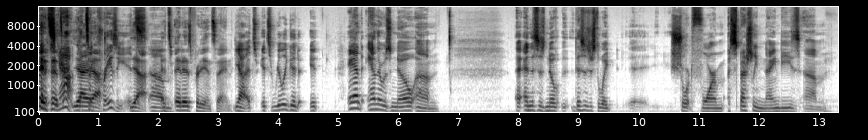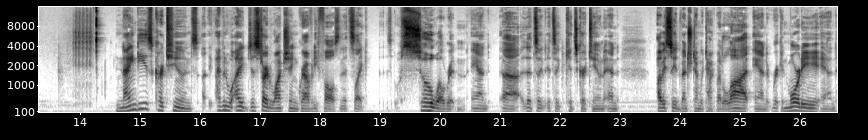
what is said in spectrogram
minutes, it's- yeah, yeah, it's yeah. like crazy. It's, yeah, um, it's it is pretty insane. yeah, it's it's really good. It and and there was no um, and this is no this is just the way uh, short form, especially '90s um, '90s cartoons. I've been I just started watching Gravity Falls, and it's like so well written, and uh, that's a it's a kids cartoon, and obviously Adventure Time we talk about a lot, and Rick and Morty, and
